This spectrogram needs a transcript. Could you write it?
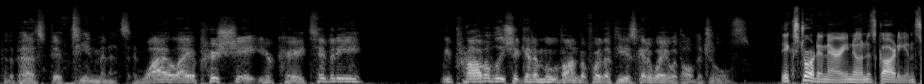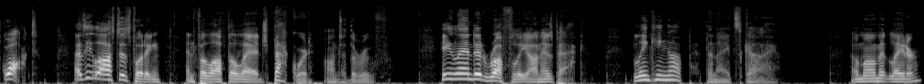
for the past 15 minutes, and while I appreciate your creativity, we probably should get a move on before the thieves get away with all the jewels. The extraordinary, known as Guardian, squawked as he lost his footing and fell off the ledge backward onto the roof. He landed roughly on his back, blinking up at the night sky. A moment later,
